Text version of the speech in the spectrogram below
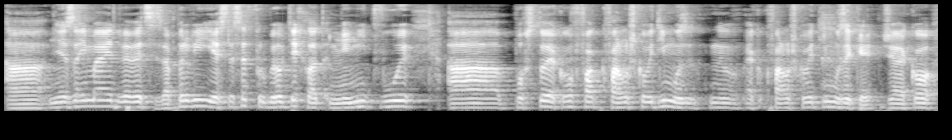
a mě zajímají dvě věci. Za prvý, jestli se v průběhu těch let mění tvůj a postoj jako fakt fanouškovitý muzi- no, jako k fanouškovitý muziky, že jako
